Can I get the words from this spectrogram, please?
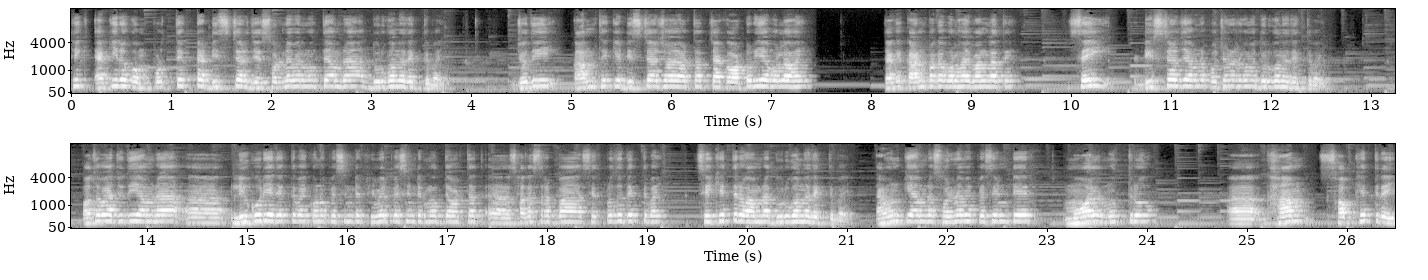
ঠিক একই রকম প্রত্যেকটা ডিসচার্জে সরিনামের মধ্যে আমরা দুর্গন্ধ দেখতে পাই। যদি কান থেকে ডিসচার্জ হয়, অর্থাৎ যাকে অটোরিয়া বলা হয়, যাকে কান পাকা বলা হয় বাংলাতে, সেই ডিসচার্জে আমরা প্রচণ্ড রকমের দুর্গন্ধ দেখতে পাই। অথবা যদি আমরা লিউকোরিয়া দেখতে পাই, কোনো পেশেন্টের ফিমেল পেশেন্টের মধ্যে অর্থাৎ সাদা স্রাব বা শ্বেতপ্রদ দেখতে পাই সেই ক্ষেত্রেও আমরা দুর্গন্ধ দেখতে পাই। এমনকি আমরা সরিনামের পেশেন্টের মল, মূত্র ঘাম সব ক্ষেত্রেই,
